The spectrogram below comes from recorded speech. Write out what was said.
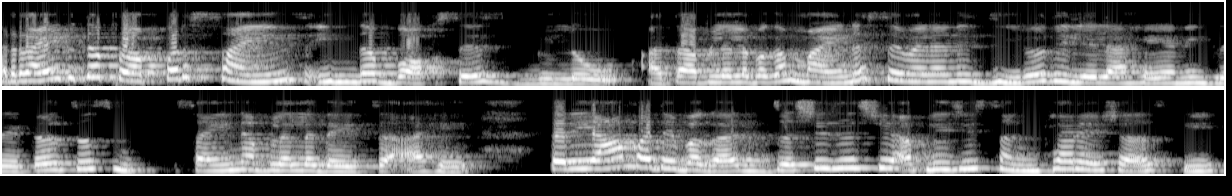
Write the proper signs in the boxes below आता आपल्याला बघा मायनस सेवन आणि झिरो दिलेला आहे आणि ग्रेटरचं साईन आपल्याला द्यायचं आहे. तर यामध्ये बघा जशी जशी आपली जी संख्या रेषा असती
